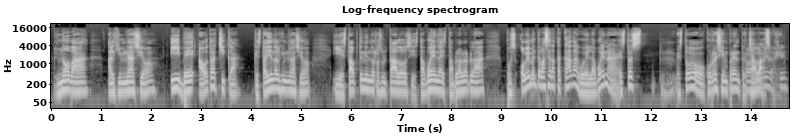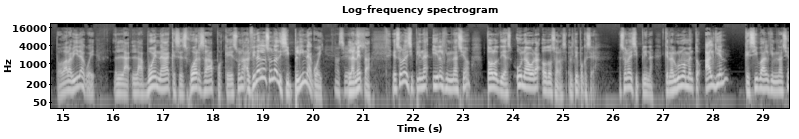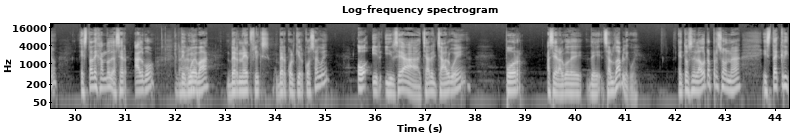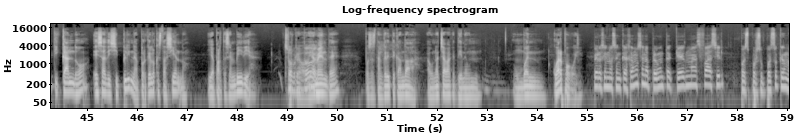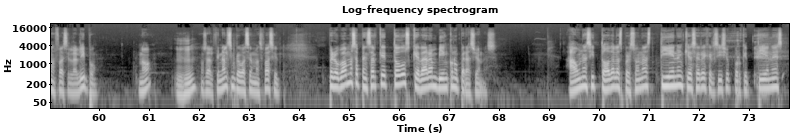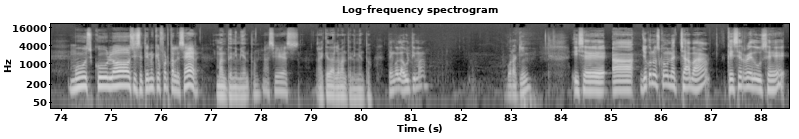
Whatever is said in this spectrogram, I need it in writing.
no va al gimnasio y ve a otra chica que está yendo al gimnasio y está obteniendo resultados y está buena y está bla, bla, bla, pues obviamente va a ser atacada, güey, la buena. Esto es, esto ocurre siempre entre Toda la chavas, vida, güey. sí. Toda la vida, güey. La, la buena que se esfuerza porque es una, al final es una disciplina, güey. Así La es. neta. Es una disciplina ir al gimnasio todos los días, una hora o dos horas, el tiempo que sea. Es una disciplina. Que en algún momento alguien que sí va al gimnasio está dejando de hacer algo de hueva, ver Netflix, ver cualquier cosa, güey. O ir- irse a echar el chal, güey, por hacer algo de, de saludable, güey. Entonces la otra persona está criticando esa disciplina porque es lo que está haciendo. Y aparte es envidia. Sobre todo. Obviamente, pues están criticando a, a una chava que tiene un, un buen cuerpo, güey. Pero si nos encajamos en la pregunta, ¿qué es más fácil? Pues por supuesto que es más fácil la lipo, ¿no? O sea, al final siempre va a ser más fácil. Pero vamos a pensar que todos quedaran bien con operaciones. Aún así, todas las personas tienen que hacer ejercicio porque tienes músculos y se tienen que fortalecer. Mantenimiento. Así es. Hay que darle mantenimiento. Tengo la última. Por aquí. Dice, ah, yo conozco a una chava que se reduce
